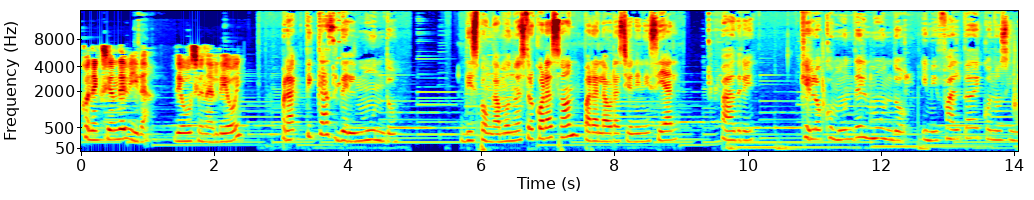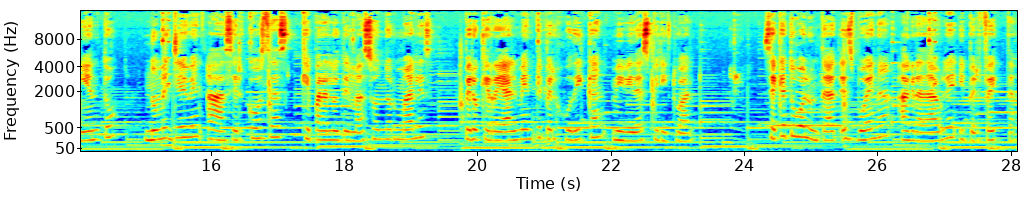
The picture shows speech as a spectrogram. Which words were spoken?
Conexión de vida, devocional de hoy. Prácticas del mundo. Dispongamos nuestro corazón para la oración inicial. Padre, que lo común del mundo y mi falta de conocimiento no me lleven a hacer cosas que para los demás son normales, pero que realmente perjudican mi vida espiritual. Sé que tu voluntad es buena, agradable y perfecta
